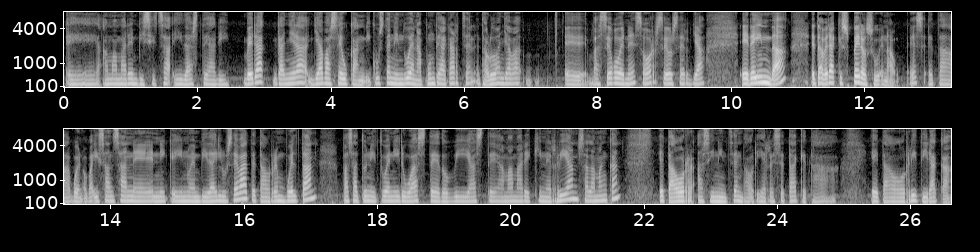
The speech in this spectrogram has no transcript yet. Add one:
e, amamaren bizitza idazteari. Berak gainera ja baseukan ikusten induen apunteak hartzen eta orduan ja ba, e, basegoen ez hor zeo zer ja erein da eta berak espero zuen hau ez eta bueno ba izan san e, nik egin nuen bidai luze bat eta horren bueltan pasatu nituen hiru aste edo bi aste amamarekin herrian salamankan eta hor hasi nintzen ba hori errezetak eta eta horri tiraka.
